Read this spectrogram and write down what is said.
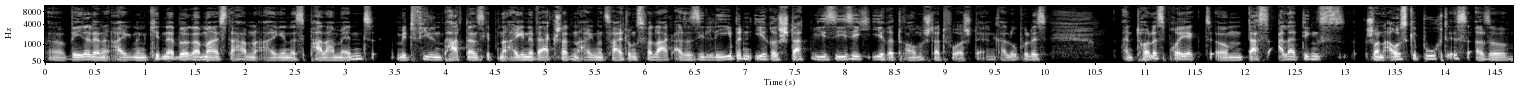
wählen einen eigenen Kinderbürgermeister, haben ein eigenes Parlament mit vielen Partnern. Es gibt eine eigene Werkstatt, einen eigenen Zeitungsverlag. Also sie leben ihre Stadt, wie sie sich ihre Traumstadt vorstellen. Kallopolis ein tolles Projekt, ähm, das allerdings schon ausgebucht ist. Also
